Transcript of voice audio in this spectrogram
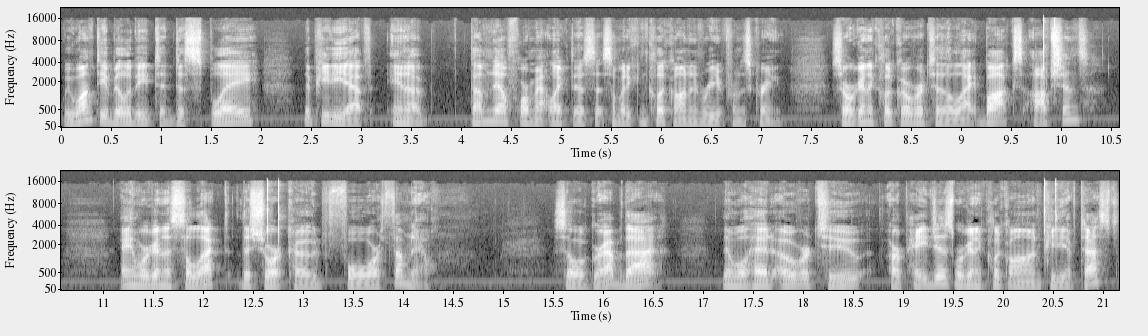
we want the ability to display the PDF in a thumbnail format like this that somebody can click on and read it from the screen. So we're going to click over to the Lightbox options and we're going to select the short code for thumbnail. So we'll grab that, then we'll head over to our pages. We're going to click on PDF test.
